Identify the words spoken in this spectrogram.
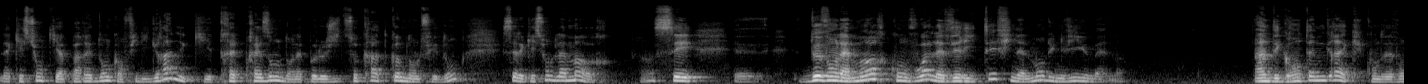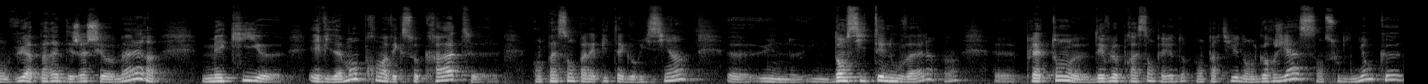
la question qui apparaît donc en filigrane, qui est très présente dans l'apologie de Socrate comme dans le Phédon, c'est la question de la mort. Hein, c'est euh, devant la mort qu'on voit la vérité finalement d'une vie humaine un des grands thèmes grecs qu'on avons vu apparaître déjà chez Homère, mais qui euh, évidemment prend avec Socrate, euh, en passant par les pythagoriciens, euh, une, densité nouvelle. Hein. Platon développera ça en, en, particulier dans le Gorgias, en soulignant que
